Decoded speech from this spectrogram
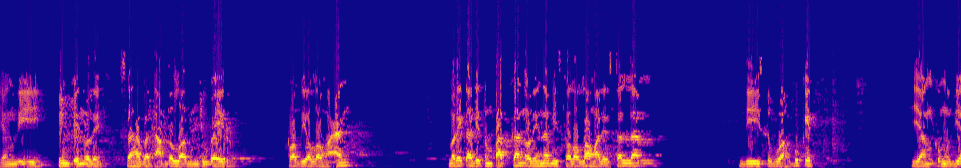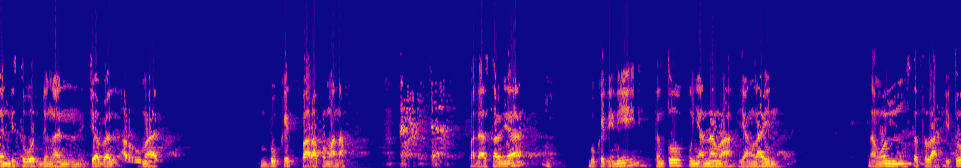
yang dipimpin oleh sahabat Abdullah bin Jubair radhiyallahu an. Mereka ditempatkan oleh Nabi sallallahu alaihi wasallam di sebuah bukit yang kemudian disebut dengan Jabal Ar-Rumad bukit para pemanah. Pada asalnya bukit ini tentu punya nama yang lain. Namun setelah itu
